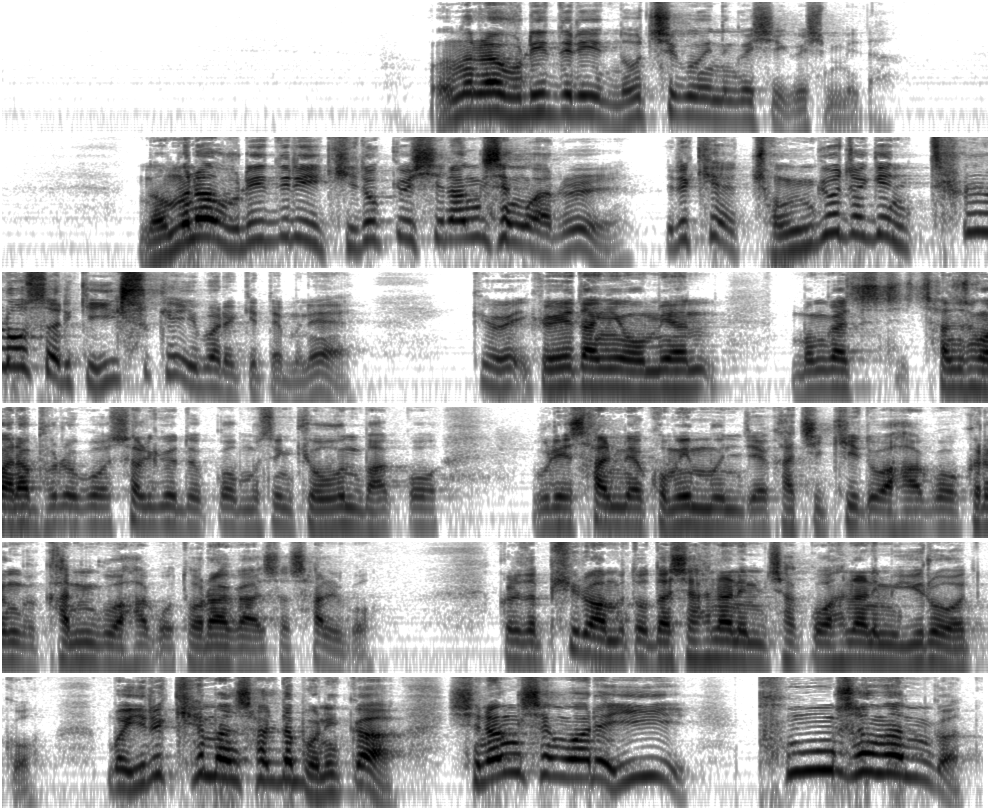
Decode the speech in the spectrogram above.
오늘날 우리들이 놓치고 있는 것이 이것입니다. 너무나 우리들이 기독교 신앙생활을 이렇게 종교적인 틀로서 이렇게 익숙해 입어버렸기 때문에 교회, 교회 당에 오면 뭔가 찬송 하나 부르고 설교 듣고 무슨 교훈 받고 우리 삶의 고민 문제 같이 기도하고 그런 거 간구하고 돌아가서 살고 그러다 필요하면 또 다시 하나님 찾고 하나님 위로 얻고 뭐 이렇게만 살다 보니까 신앙생활의 이 풍성한 것,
